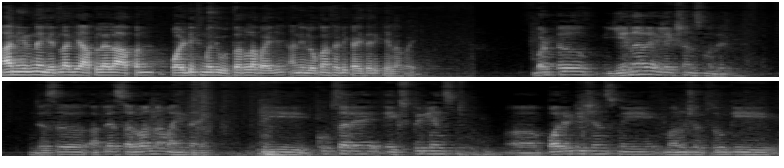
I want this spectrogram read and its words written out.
हा निर्णय घेतला की आपल्याला आपण पॉलिटिक्समध्ये उतरला पाहिजे आणि लोकांसाठी काहीतरी केला पाहिजे. बट uh, येणाऱ्या इलेक्शन्समध्ये जसं आपल्या सर्वांना माहीत आहे की खूप सारे एक्सपिरियन्स्ड पॉलिटिशियन्स मी म्हणू शकतो की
